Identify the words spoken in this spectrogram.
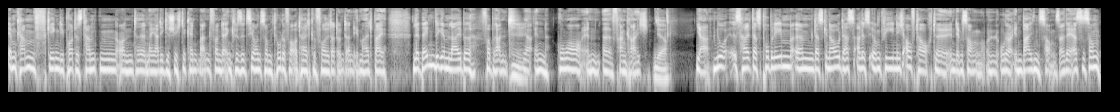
im Kampf gegen die Protestanten und äh, naja, die Geschichte kennt man von der Inquisition zum Tode verurteilt, gefoltert und dann eben halt bei lebendigem Leibe verbrannt, mhm. ja, in Rouen in äh, Frankreich. Ja. Ja, nur ist halt das Problem, ähm, dass genau das alles irgendwie nicht auftauchte in dem Song und, oder in beiden Songs. Also der erste Song,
